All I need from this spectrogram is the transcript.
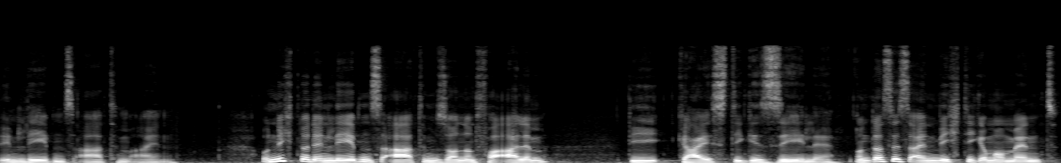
den Lebensatem ein. Und nicht nur den Lebensatem, sondern vor allem die geistige Seele. Und das ist ein wichtiger Moment,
